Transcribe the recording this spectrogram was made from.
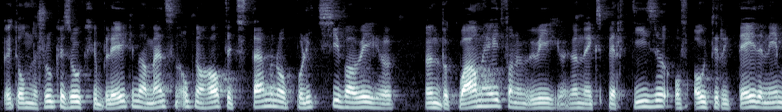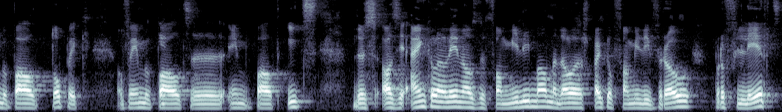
uit onderzoek is ook gebleken dat mensen ook nog altijd stemmen op politici vanwege hun bekwaamheid, vanwege hun expertise of autoriteit in een bepaald topic of een bepaald, uh, een bepaald iets. Dus als je enkel alleen als de familieman, met alle respect of familievrouw, profileert,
